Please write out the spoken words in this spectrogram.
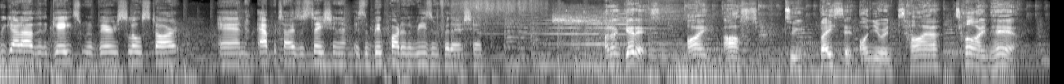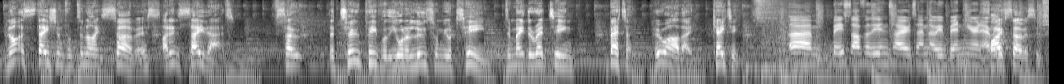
we got out of the gates with a very slow start, and appetizer station is a big part of the reason for that, Chef. I don't get it. I asked you to base it on your entire time here, not a station from tonight's service. I didn't say that. So the two people that you want to lose from your team to make the red team better, who are they? Katie, Um, based off of the entire time that we've been here and every... five services.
